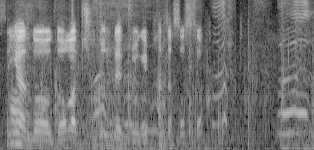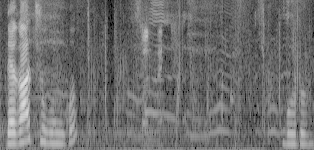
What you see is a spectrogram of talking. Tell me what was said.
승희야 너 너가 죽은 데 쪽에 판자 썼어? 내가 죽은 거? 썼네. 모름.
